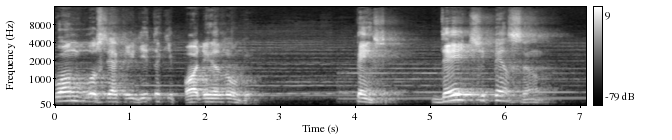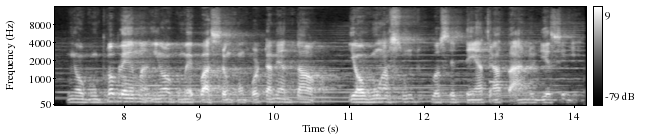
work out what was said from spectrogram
como você acredita que pode resolver. Pense, deite-se pensando em algum problema, em alguma equação comportamental e algum assunto que você tenha a tratar no dia seguinte.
